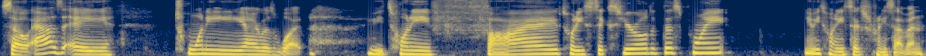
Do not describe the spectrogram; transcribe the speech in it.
So as a 20, I was what, maybe 25, 26 year old at this point, maybe 26 or 27,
